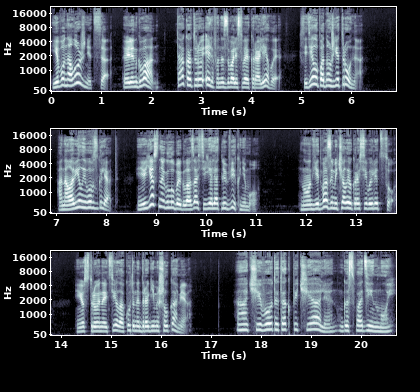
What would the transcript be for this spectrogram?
Его наложница, Эллен Гван, та, которую эльфы называли своей королевой, сидела под ножье трона. Она ловила его взгляд. Ее ясные голубые глаза сияли от любви к нему. Но он едва замечал ее красивое лицо, ее стройное тело, окутанное дорогими шелками. «А чего ты так печален, господин мой?»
